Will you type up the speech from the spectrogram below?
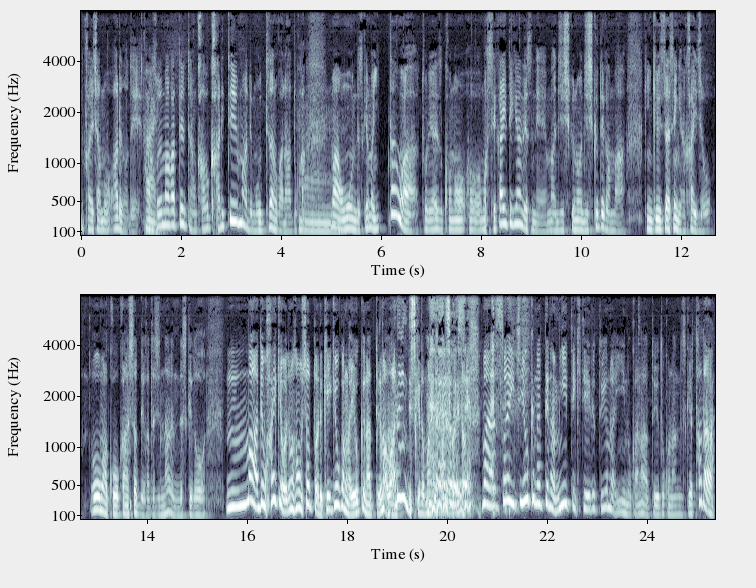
あ、会社もあるので、はい、まあ、それも上がってるっていうのは、株借りてまでも売ってたのかなとか、まあ、思うんですけど、まあ、一旦はとりあえずこの、まあ、世界的なですね、まあ、自粛の、自粛というか、まあ、緊急事態宣言の解除をまあ交換したという形になるんですけど、うん、まあでも背景は和島さんおっしゃった通り、景況感が良くなってる、まあ悪いんですけど、まあ、そうですね、まあそれ一良くなってるのは見えてきているというのはいいのかなというところなんですけど、ただ、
